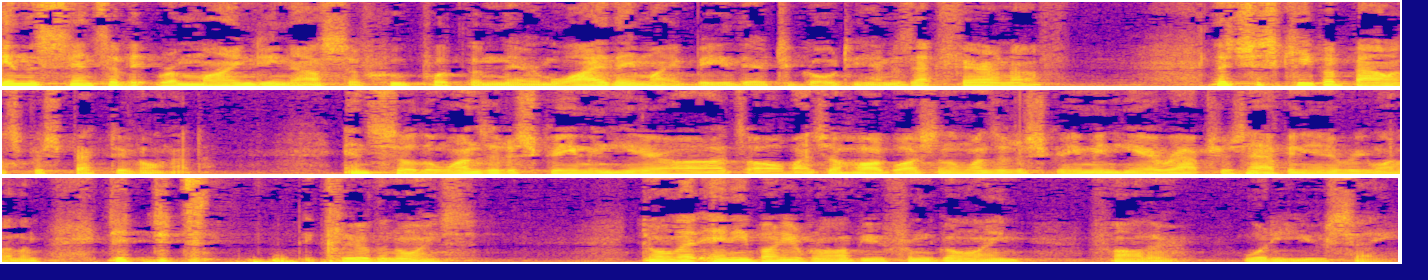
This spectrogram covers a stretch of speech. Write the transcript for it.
in the sense of it reminding us of who put them there and why they might be there to go to Him. Is that fair enough? Let's just keep a balanced perspective on it. And so the ones that are screaming here, oh, it's all a bunch of hogwash, and the ones that are screaming here, rapture's happening in every one of them, just, clear the noise. Don't let anybody rob you from going, Father, what do you say?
